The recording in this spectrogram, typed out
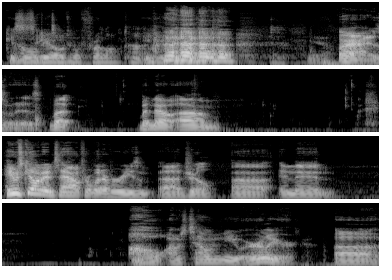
Because I it's won't be eligible for a long time. Yeah. All right, is what it is. But, but no. Um, he was going in town for whatever reason, uh, drill, uh, and then. Oh, I was telling you earlier. uh,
